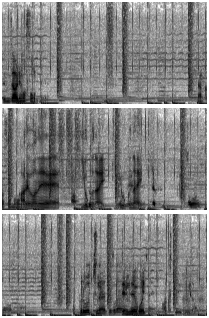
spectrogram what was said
全然ありますもんね。なんかその、あれはね、良くない。良くない。そうですよ。アップルウォッチのやつとか全然動いてないもん、アクティビテうんィが。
